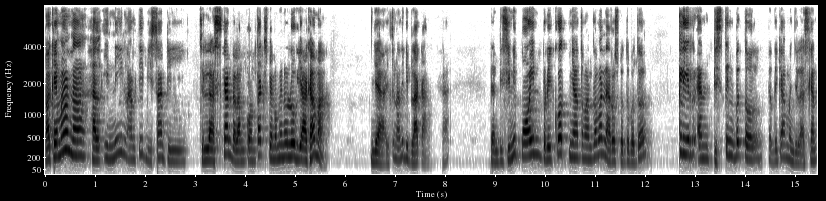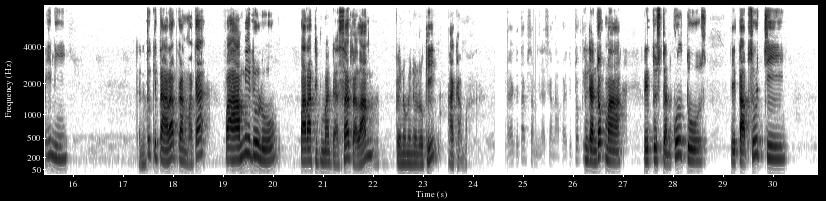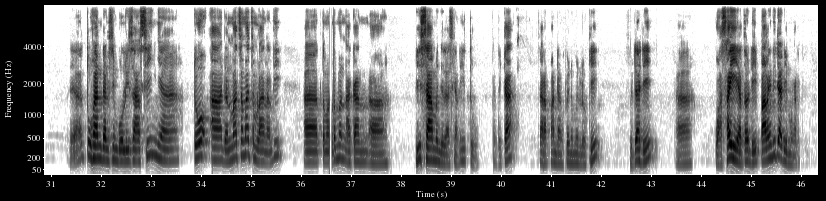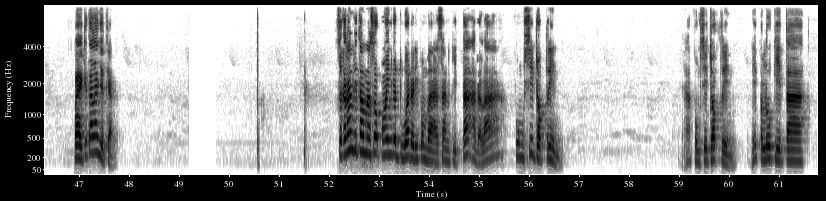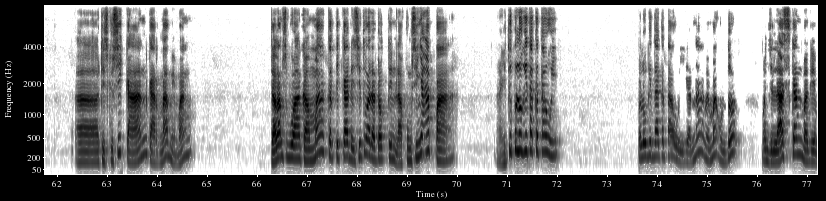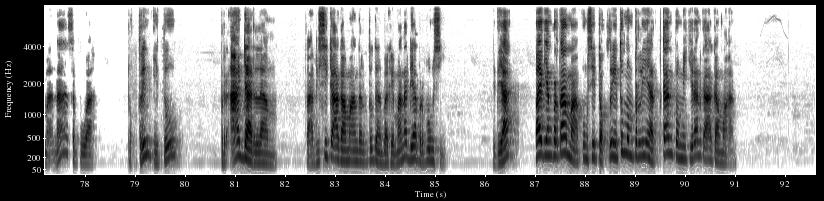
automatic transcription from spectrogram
Bagaimana hal ini nanti bisa dijelaskan dalam konteks fenomenologi agama? Ya, itu nanti di belakang. Ya. Dan di sini poin berikutnya teman-teman harus betul-betul clear and distinct betul ketika menjelaskan ini. Dan itu kita harapkan, maka pahami dulu paradigma dasar dalam fenomenologi agama. Kita bisa menjelaskan apa itu doktrin dan dogma, ritus dan kultus, kitab suci, ya, Tuhan dan simbolisasinya, doa dan macam-macam lah nanti eh, teman-teman uh, akan uh, bisa menjelaskan itu ketika cara pandang fenomenologi sudah dikuasai uh, atau di paling tidak dimengerti. Baik, kita lanjutkan. Sekarang kita masuk poin kedua dari pembahasan kita adalah fungsi doktrin. Ya, fungsi doktrin. Ini perlu kita uh, diskusikan karena memang dalam sebuah agama ketika di situ ada doktrin lah fungsinya apa? Nah, itu perlu kita ketahui. Perlu kita ketahui karena memang untuk menjelaskan bagaimana sebuah doktrin itu berada dalam tradisi keagamaan tertentu dan bagaimana dia berfungsi. Gitu ya. Baik yang pertama, fungsi doktrin itu memperlihatkan pemikiran keagamaan.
